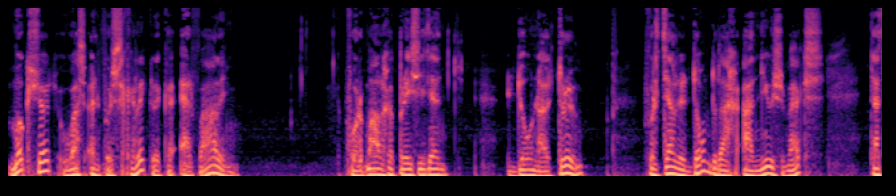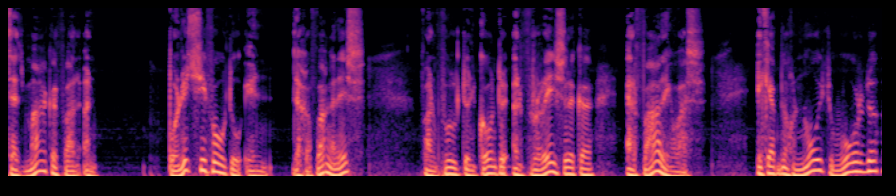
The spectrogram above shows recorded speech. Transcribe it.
mugshot was een verschrikkelijke ervaring. Voormalige president Donald Trump vertelde donderdag aan Newsmax dat het maken van een politiefoto in de gevangenis van Fulton County een vreselijke ervaring was. Ik heb nog nooit woorden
